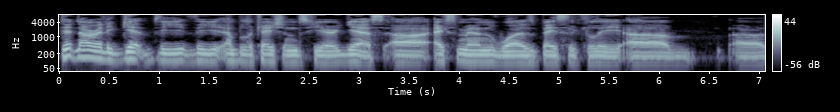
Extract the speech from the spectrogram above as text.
didn't already get the the implications here, yes, uh, X Men was basically uh, uh,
